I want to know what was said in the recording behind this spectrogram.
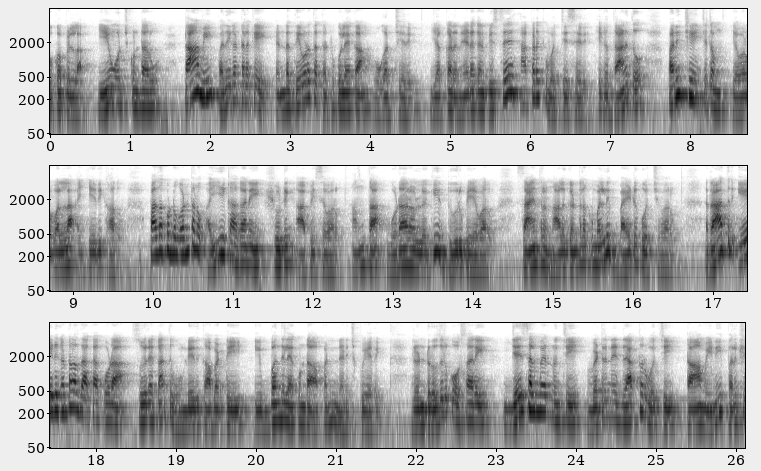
ఒక పిల్ల. ఏం ఓర్చుకుంటారు? టామీ పది గంటలకే ఎండ తీవ్రత తట్టుకోలేక ఉగర్చేది. ఎక్కడ నీడ కనిపిస్తే అక్కడికి వచ్చేసేది. ఇక దానితో పని చేయించటం ఎవరి వల్ల అయ్యేది కాదు. పదకొండు గంటలు అయ్యి కాగానే షూటింగ్ ఆపేసేవారు. అంతా గుడారాల్లోకి దూరిపోయేవారు. సాయంత్రం నాలుగు గంటలకు మళ్ళీ బయటకు వచ్చేవారు. రాత్రి ఏడు గంటల దాకా కూడా సూర్యకాంతి ఉండేది కాబట్టి ఇబ్బంది లేకుండా పని నడిచిపోయేది. రెండు రోజులకు ఒకసారి జైసల్మేర్ నుంచి వెటర్నరీ డాక్టర్ వచ్చి టామీని పరీక్ష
